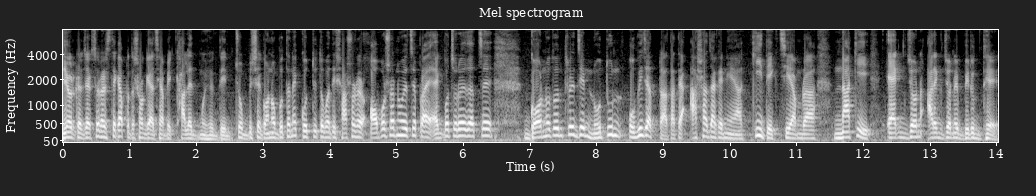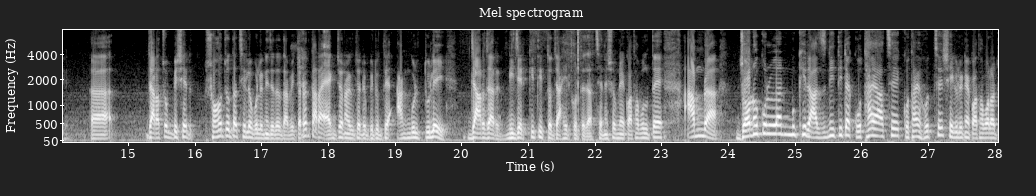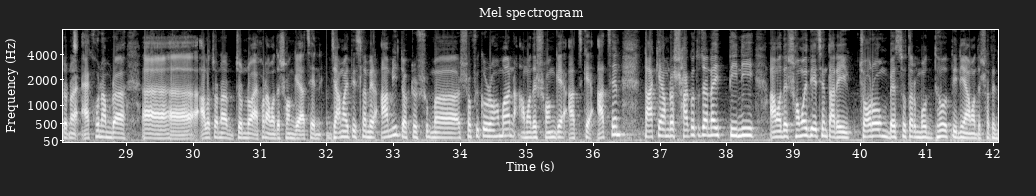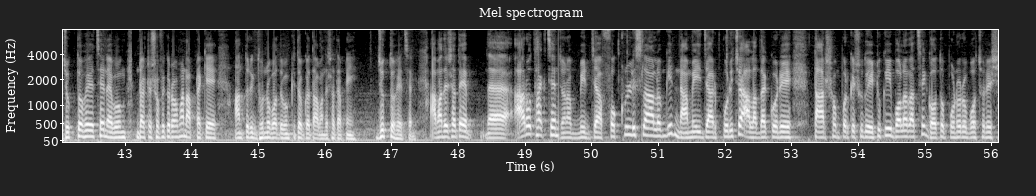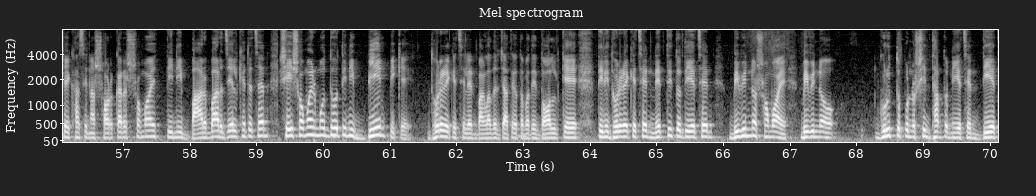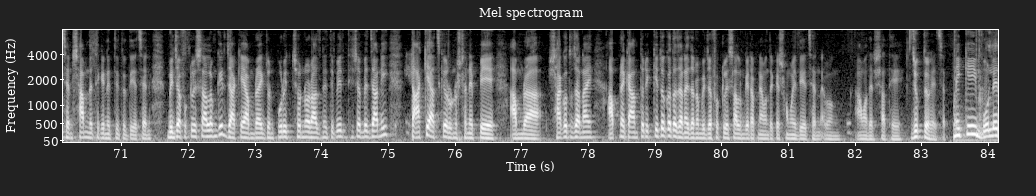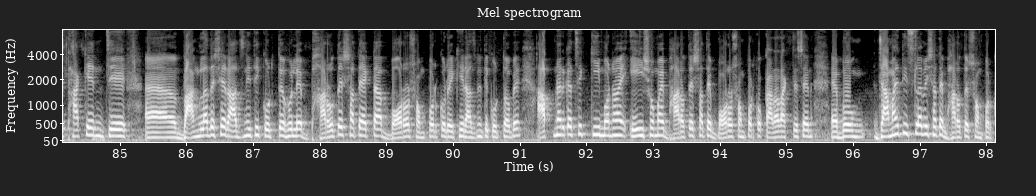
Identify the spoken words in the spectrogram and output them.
New ইয়র্কের জ্যাকসনার্স থেকে আপনাদের সঙ্গে আছে আমি খালেদ মহিউদ্দিন। চব্বিশে গণঅভ্যুত্থানে কর্তৃত্ববাদী শাসনের অবসান হয়েছে, প্রায় এক বছর হয়ে যাচ্ছে। গণতন্ত্রের যে নতুন অভিযাত্রা, তাতে আশা জাগে নিয়ে কি দেখছি আমরা? নাকি একজন আরেকজনের বিরুদ্ধে যারা চব্বিশের সহযোদ্ধা ছিল বলে নিজেদের দাবি করেন, তারা একজন আরেকজনের বিরুদ্ধে আঙ্গুল তুলেই যার যার নিজের কৃতিত্ব জাহির করতে যাচ্ছেন। এসব নিয়ে কথা বলতে আমরা জনকল্যাণমুখী রাজনীতিটা কোথায় আছে, কোথায় হচ্ছে সেগুলি নিয়ে কথা বলার জন্য এখন আমরা আলোচনার জন্য এখন আমাদের সঙ্গে আছেন জামায়াত ইসলামের আমির ডক্টর শফিকুর রহমান আমাদের সঙ্গে আজকে আছেন। তাকে আমরা স্বাগত জানাই। তিনি আমাদের সময় দিয়েছেন, তার এই চরম ব্যস্ততার মধ্যেও তিনি আমাদের সাথে যুক্ত হয়েছেন এবং ডক্টর শফিকুর রহমান আপনাকে আন্তরিক ধন্যবাদ এবং কৃতজ্ঞতা আমাদের সাথে আপনি যুক্ত হয়েছেন। আমাদের সাথে আরও থাকছেন জনাব মির্জা ফখরুল ইসলাম আলমগীর। নামেই যার পরিচয়, আলাদা করে তার সম্পর্কে শুধু এটুকুই বলার আছে। গত পনেরো বছরে শেখ হাসিনা সরকারের সময় তিনি বারবার জেল খেটেছেন। সেই সময়ের মধ্যেও তিনি বিএনপিকে ধরে রেখেছিলেন। বাংলাদেশ জাতীয়তাবাদী দলকে তিনি ধরে রেখেছেন, নেতৃত্ব দিয়েছেন। বিভিন্ন সময় বিভিন্ন গুরুত্বপূর্ণ সিদ্ধান্ত নিয়েছেন, দিয়েছেন, সামনে থেকে নেতৃত্ব দিয়েছেন মির্জা ফখরুল ইসলাম আলমগীর, যাকে আমরা একজন পরিচ্ছন্ন রাজনীতিবিদ হিসেবে জানি। তাকে আজকের অনুষ্ঠানে পেয়ে আমরা স্বাগত জানাই। আপনাকে আন্তরিক কৃতজ্ঞতা জানাই যেন মির্জা ফখরুল ইসলাম আলমগীর আপনি আমাদেরকে সময় দিয়েছেন এবং আমাদের সাথে যুক্ত হয়েছেন। অনেকেই বলে থাকেন যে বাংলাদেশে রাজনীতি করতে হলে ভারতের সাথে একটা বড় সম্পর্ক রেখে রাজনীতি করতে হবে। আপনার কাছে কি মনে হয় এই সময় ভারতের সাথে বড় সম্পর্ক কারা রাখতেছেন এবং জামায়াত ইসলামের সাথে ভারতের সম্পর্ক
